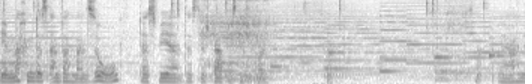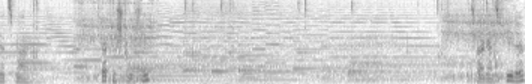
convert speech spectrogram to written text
Wir machen das einfach mal so, dass wir, dass der Stab ist nicht voll. So. So, wir machen jetzt mal Treppenstufen. Zwar ganz viele.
